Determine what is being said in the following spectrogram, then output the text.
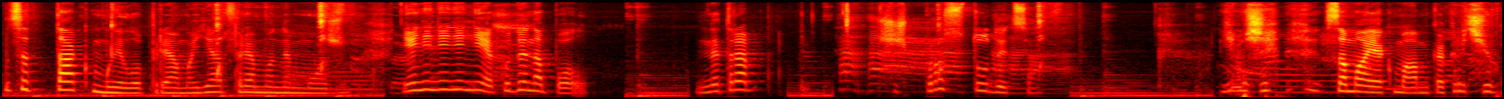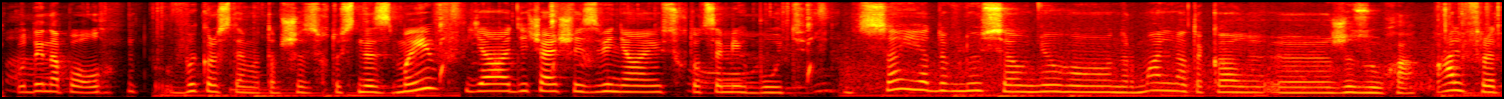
ну це так мило прямо, я прямо не можу. ні ні ні ні ні куди на пол? Не треба. Що ж простудиться. Я вже сама як мамка кричу, куди на пол. Використаємо там ще хтось не змив, я дичайше звіняюсь, хто це міг бути. Це я дивлюся, у нього нормальна така е, жизуха. Альфред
